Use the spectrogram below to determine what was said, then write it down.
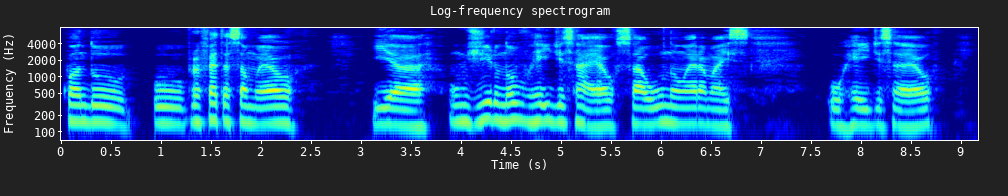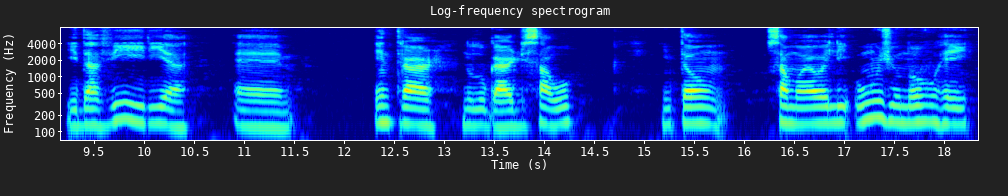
quando o profeta Samuel ia ungir o novo rei de Israel. Saul não era mais o rei de Israel e Davi iria é, entrar no lugar de Saul. Então Samuel ele unge o novo rei,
